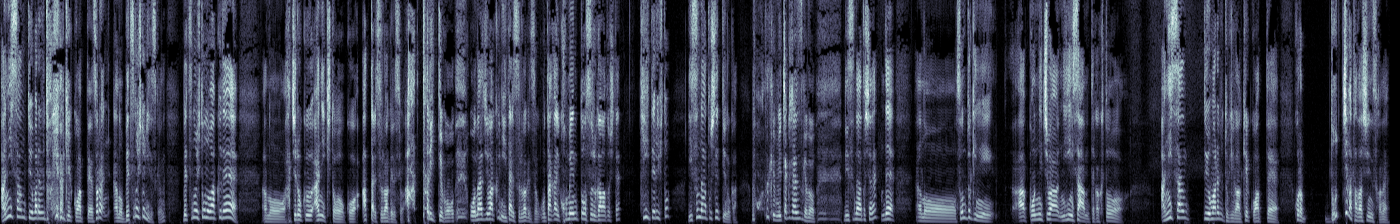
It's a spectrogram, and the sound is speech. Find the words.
兄さんって呼ばれる時が 結構あって、それは、あの、別の人にですけどね。別の人の枠で、あの、86兄貴と、こう、会ったりするわけですよ。会ったりっていう、こう、同じ枠にいたりするわけですよ。お互いコメントをする側として。聞いてる人？リスナーとしてっていうのか。もうめちゃくちゃですけど、リスナーとしてね。で、あのーその時に、あ、こんにちは、兄さんって書くと、兄さんって読まれる時が結構あって、これ、どっちが正しいんですかね？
